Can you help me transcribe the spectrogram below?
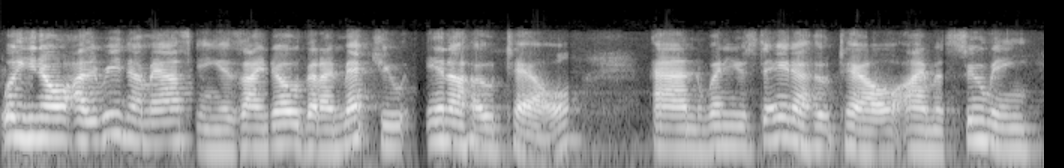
Well, you know, the reason I'm asking is I know that I met you in a hotel. And when you stay in a hotel, I'm assuming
